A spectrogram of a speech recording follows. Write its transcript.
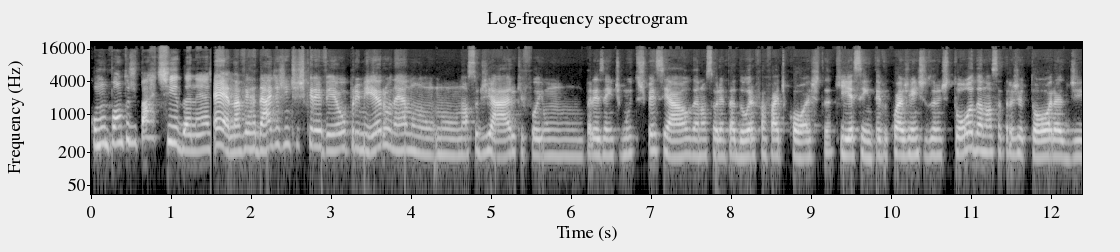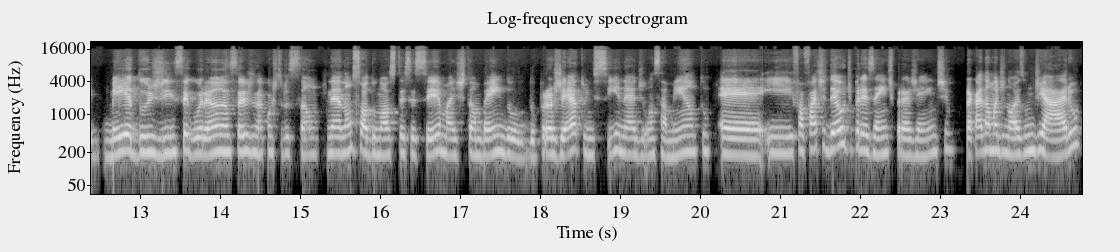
como um ponto de partida, né? É, na verdade a gente escreveu primeiro, né, no, no nosso diário, que foi um presente muito especial da nossa orientadora Fafá de Costa, que assim teve com a gente durante toda a nossa trajetória de medos, de inseguranças na construção, né, não só do nosso TCC, mas também do, do projeto projeto em si, né, de lançamento. É, e Fafate deu de presente pra gente, para cada uma de nós, um diário.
